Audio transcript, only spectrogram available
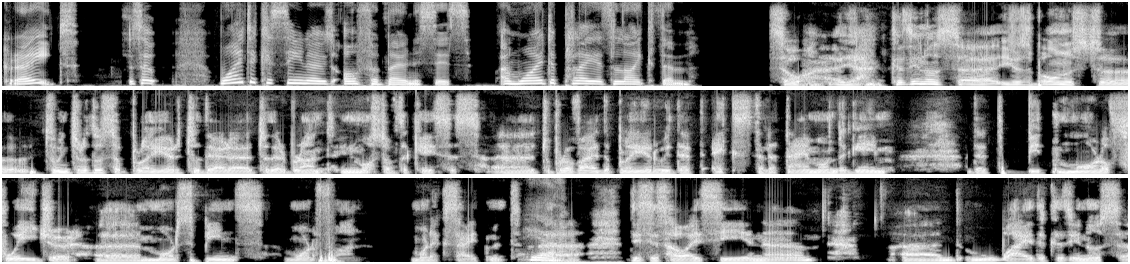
Great. So, why do casinos offer bonuses and why do players like them? So uh, yeah, casinos uh, use bonus to to introduce a player to their uh, to their brand in most of the cases, uh, to provide the player with that extra time on the game, that bit more of wager, uh, more spins, more fun, more excitement. Yeah. Uh, this is how I see and um, and why the casinos uh,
